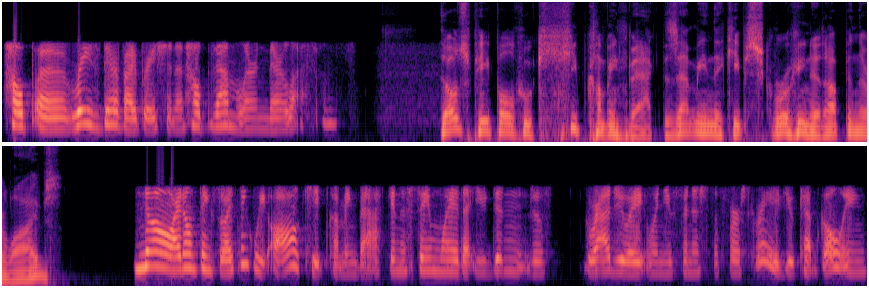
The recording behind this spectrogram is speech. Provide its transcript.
help uh, raise their vibration and help them learn their lessons. Those people who keep coming back, does that mean they keep screwing it up in their lives? No, I don't think so. I think we all keep coming back in the same way that you didn't just graduate when you finished the first grade. You kept going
